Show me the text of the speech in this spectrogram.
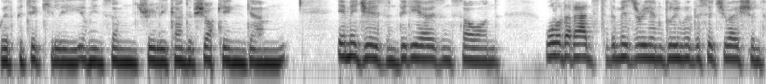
with particularly, I mean, some truly kind of shocking um, images and videos and so on. All of that adds to the misery and gloom of the situation.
